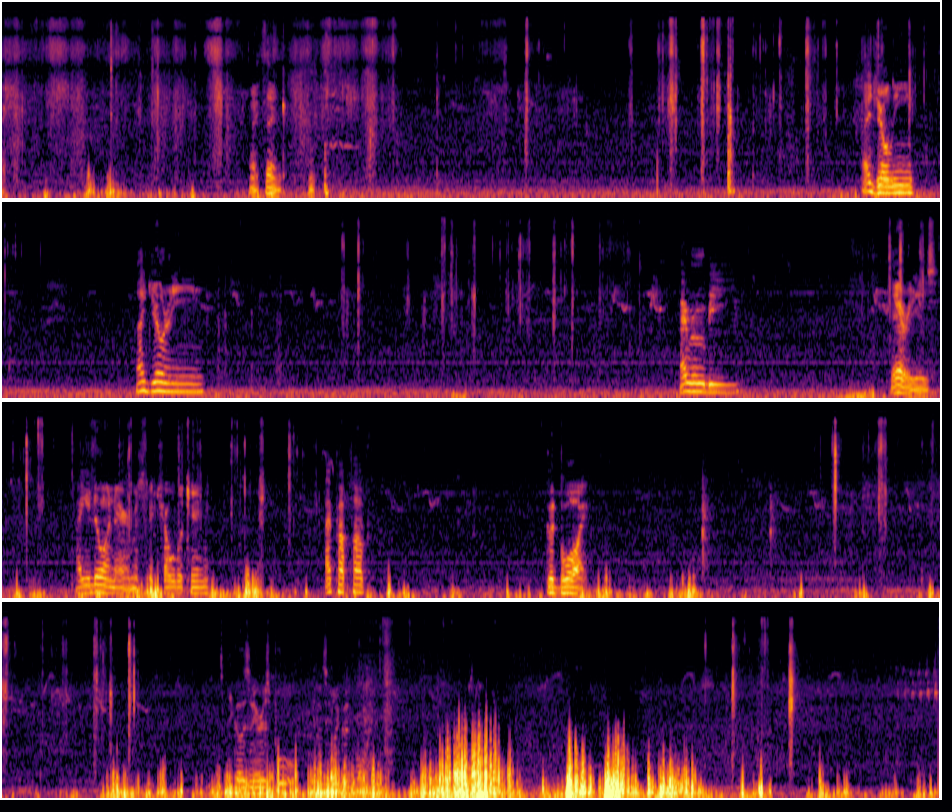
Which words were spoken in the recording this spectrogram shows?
I think. Hi, Jolene. Hi, Jolene. Hi, Ruby. There he is. How you doing there, Mr. Chola King? Hi, Puff Puff. Good boy. He goes near his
